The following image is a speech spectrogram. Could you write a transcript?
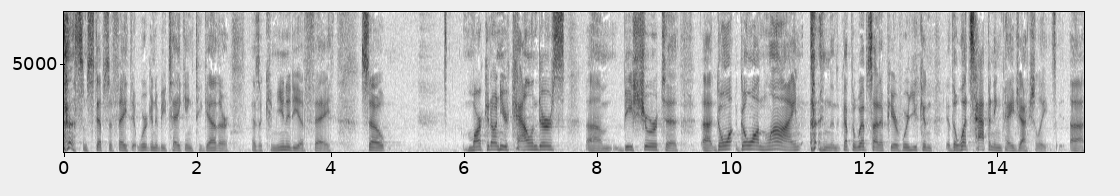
some steps of faith that we're going to be taking together as a community of faith. So mark it on your calendars. Um, be sure to uh, go, go online, and we've got the website up here where you can, the What's Happening page actually. Uh,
